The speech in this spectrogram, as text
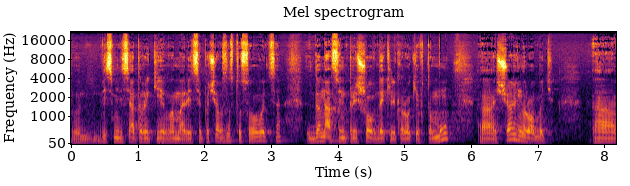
в 80-ті роки в Америці почав застосовуватися. До нас він прийшов декілька років тому. Що він робить? Е,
